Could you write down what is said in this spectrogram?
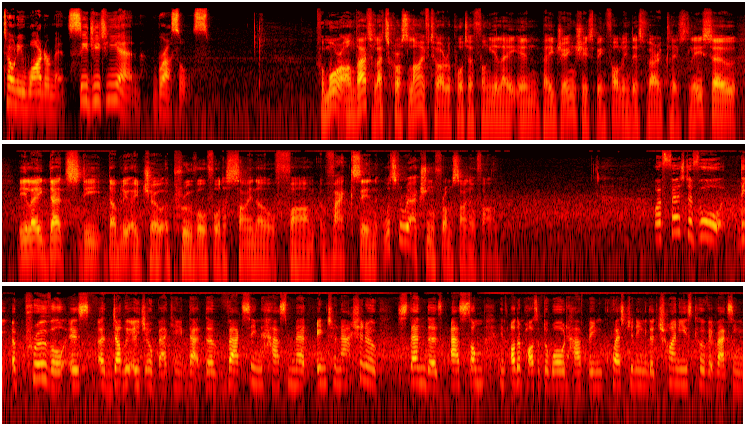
Tony Waterman, CGTN, Brussels. For more on that, let's cross live to our reporter Feng Yilei in Beijing. She's been following this very closely. So, Yilei, that's the WHO approval for the Sinopharm vaccine. What's the reaction from Sinopharm? Well, first of all, the approval is a WHO backing that the vaccine has met international standards as some in other parts of the world have been questioning the Chinese COVID vaccine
